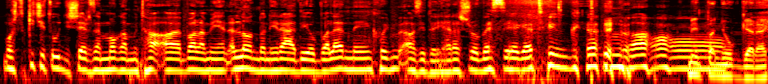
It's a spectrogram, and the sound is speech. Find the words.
most kicsit úgy is érzem magam, mintha valamilyen londoni rádióban lennénk, hogy az időjárásról beszélgetünk. Mint a nyuggerek.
